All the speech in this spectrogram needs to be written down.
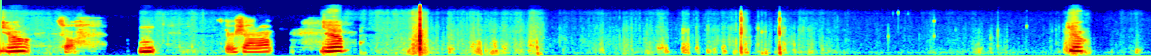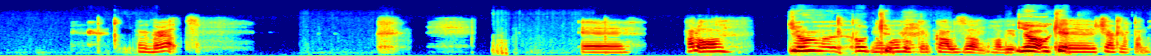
Ja, Så. Mm. Ska vi köra? ja. Ja, Har vi börjat? Eh, hallå? ja, okej. Noah Hooker Karlsson. Har vi... Ja, okej. Eh, kör klappen.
